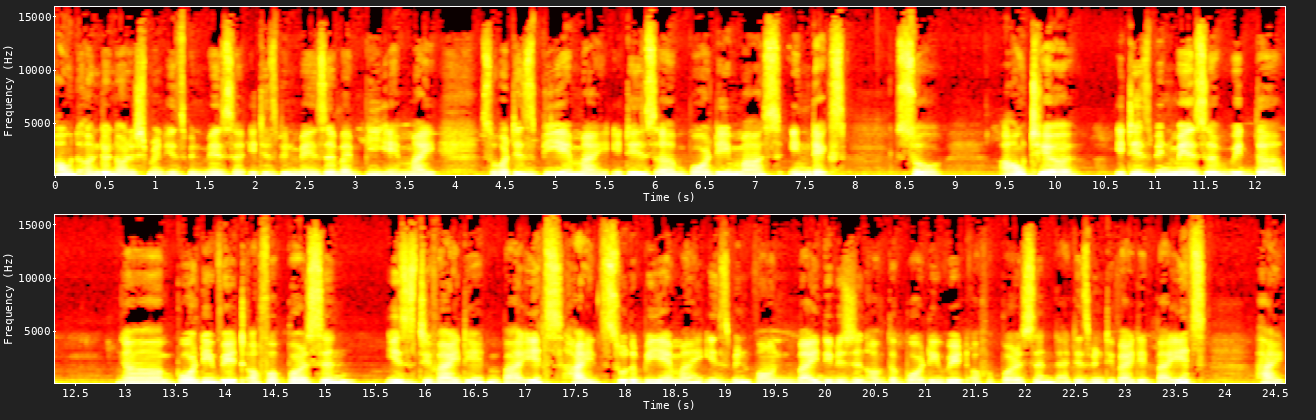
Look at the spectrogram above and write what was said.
how the undernourishment is been measured it has been measured by bmi so what is bmi it is a body mass index. So out here it is been measured with the uh, body weight of a person is divided by its height. So the bmi is been found by division of the body weight of a person that is been divided by its height.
